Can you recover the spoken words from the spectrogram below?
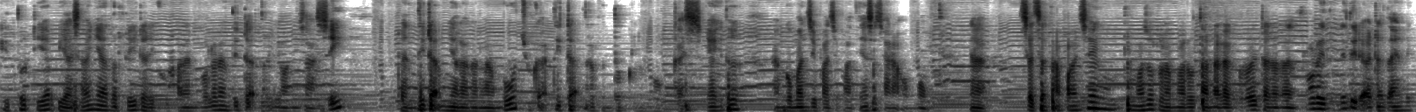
itu dia biasanya terdiri dari kovalen polar yang tidak terionisasi dan tidak menyalakan lampu juga tidak terbentuk gelembung gas, yaitu rangkuman sifat-sifatnya secara umum. Nah, zat-zat apa saja yang termasuk dalam larutan elektrolit dan non-elektrolit? Ini tidak ada teknik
